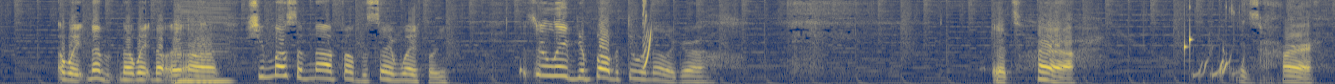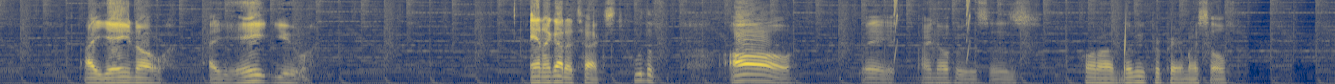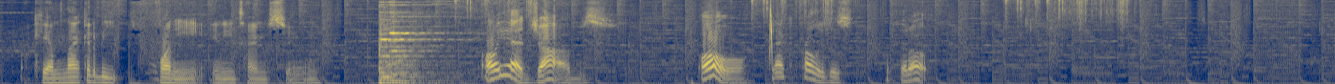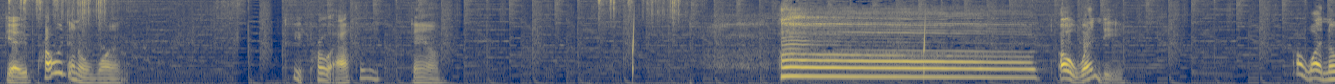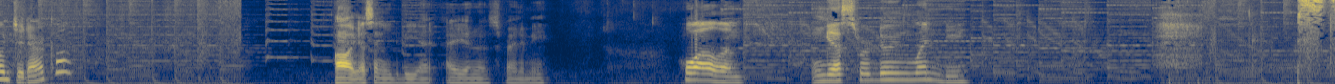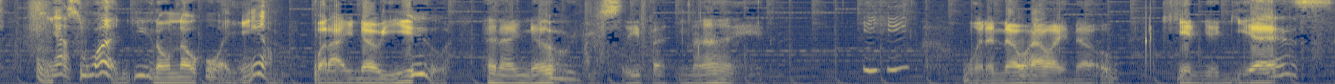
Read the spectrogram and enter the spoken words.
Oh wait, never, no wait, no, uh, uh, she must have not felt the same way for you. As you leave, you bump into another girl. It's her. It's her. I Ayano. I hate you. And I got a text. Who the Oh. Wait, I know who this is. Hold on, let me prepare myself. Okay, I'm not gonna be funny anytime soon. Oh yeah, jobs. Oh, yeah, I could probably just look that up. Yeah, you're probably gonna want to be pro athlete? Damn. Uh, oh, Wendy. Oh, what? No Generica? Oh, I guess I need to be a, a in front of me. Well, um, guess we're doing Wendy. Psst. Guess what? You don't know who I am, but I know you, and I know you sleep at night. Wanna know how I know? Can you guess?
